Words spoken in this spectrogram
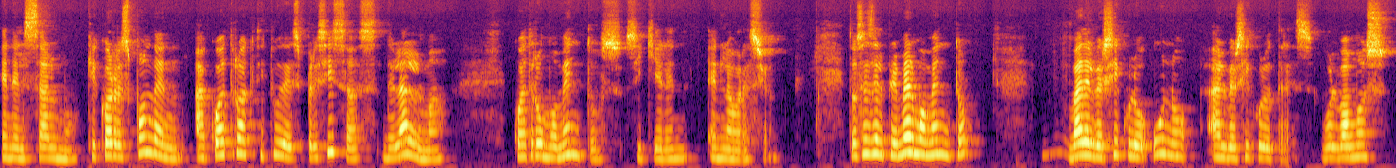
en el Salmo que corresponden a cuatro actitudes precisas del alma, cuatro momentos, si quieren, en la oración. Entonces el primer momento va del versículo 1 al versículo 3. Volvamos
